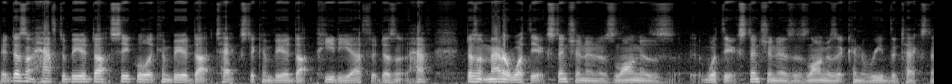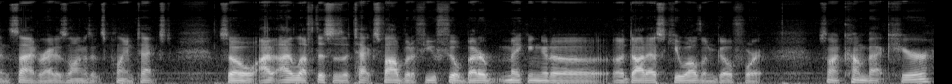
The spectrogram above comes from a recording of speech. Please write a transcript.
It doesn't have to be a .SQL. It can be a .text. It can be a .pdf. It doesn't have doesn't matter what the extension is as long as what the extension is as long as it can read the text inside, right? As long as it's plain text. So I, I, left this as a text file, but if you feel better making it a, a .sql, then go for it. So I come back here.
